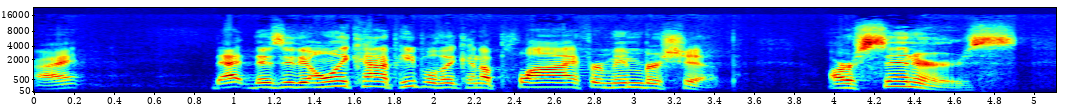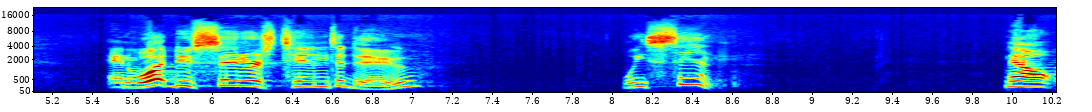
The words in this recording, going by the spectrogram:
Right? That, these are the only kind of people that can apply for membership, are sinners. And what do sinners tend to do? We sin. Now,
